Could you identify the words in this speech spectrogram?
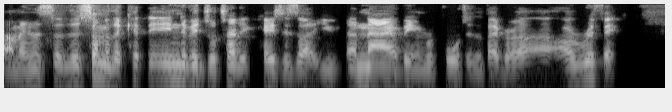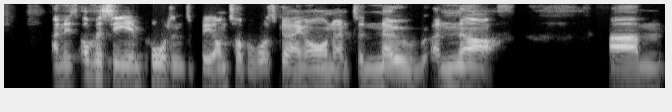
I mean, there's, there's some of the individual tragic cases that you are now being reported in the paper are, horrific, and it's obviously important to be on top of what's going on and to know enough. Um,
